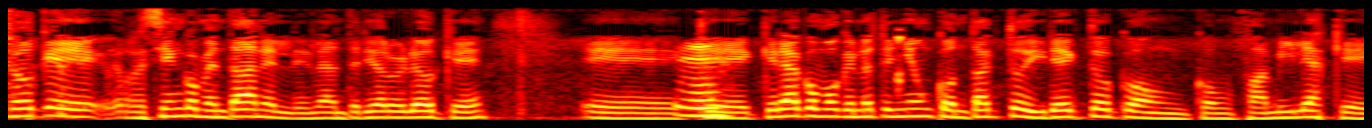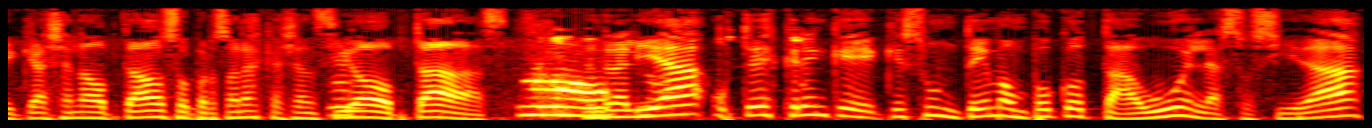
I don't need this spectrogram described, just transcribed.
Yo que recién comentaba en el, en el anterior bloque eh, Sí. que, que era como que no tenía un contacto directo con, con familias que, que hayan adoptado o personas que hayan sido Mm. adoptadas. No, en realidad, ¿ustedes creen que, que es un tema un poco tabú en la sociedad,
